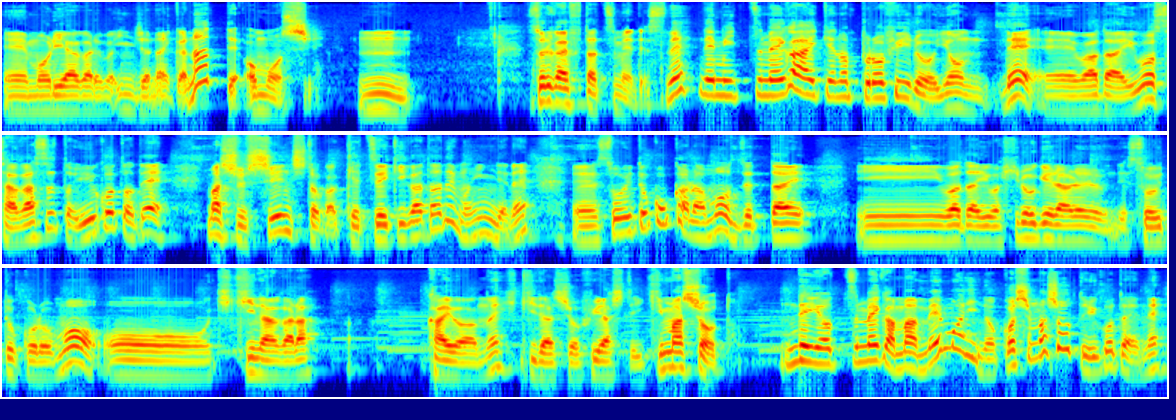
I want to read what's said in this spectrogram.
えー、盛り上がればいいんじゃないかなって思うし。うん。それが2つ目ですね。で、3つ目が相手のプロフィールを読んで、えー、話題を探すということで、まあ、出身地とか血液型でもいいんでね、えー、そういうとこからも絶対、話題は広げられるんで、そういうところも聞きながら、会話のね、引き出しを増やしていきましょうと。で、4つ目が、まあ、メモに残しましょうということでね、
